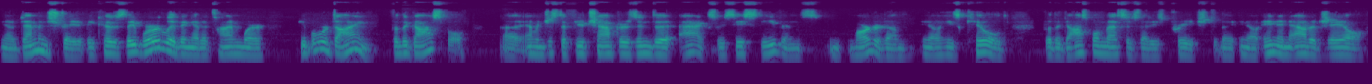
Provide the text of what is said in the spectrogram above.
you know demonstrate it. Because they were living at a time where people were dying for the gospel uh, I mean, just a few chapters into Acts, we see Stephen's martyrdom. You know, he's killed for the gospel message that he's preached. The, you know, in and out of jail,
